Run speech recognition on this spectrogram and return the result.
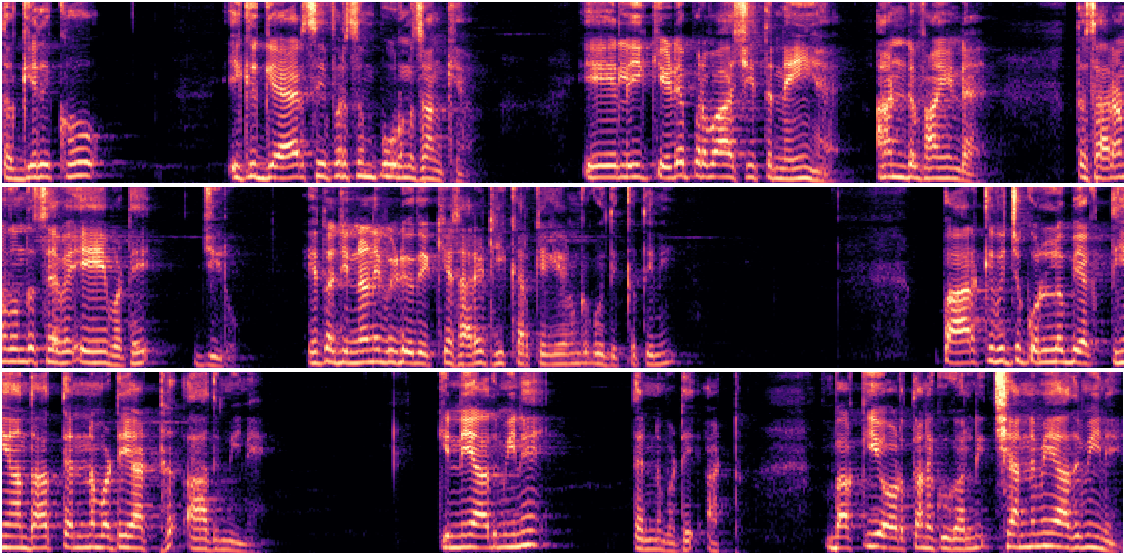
ਤਾਂ ਅੱਗੇ ਦੇਖੋ, ਇੱਕ ਗੈਰ ਸਿਫਰ ਸੰਪੂਰਨ ਸੰਖਿਆ। ਇਹ ਲਈ ਕਿਹੜੇ ਪਰਿਭਾਸ਼ਿਤ ਨਹੀਂ ਹੈ? ਅਨਡਿਫਾਈਨਡ ਹੈ। ਤਾਂ ਸਾਰਿਆਂ ਨੂੰ ਤੁਹਾਨੂੰ ਦੱਸਿਆ ਵੀ a ਬਟੇ 0 ਇਹ ਤਾਂ ਜਿਨ੍ਹਾਂ ਨੇ ਵੀਡੀਓ ਦੇਖੀ ਹੈ ਸਾਰੇ ਠੀਕ ਕਰਕੇ ਗਏ ਹੋਣਗੇ, ਕੋਈ ਦਿੱਕਤ ਹੀ ਨਹੀਂ। ਪਾਰਕ ਵਿੱਚ ਕੁੱਲ ਵਿਅਕਤੀਆਂ ਦਾ 3 ਬਟੇ 8 ਆਦਮੀ ਨੇ। ਕਿੰਨੇ ਆਦਮੀ ਨੇ? 3 ਬਟੇ 8 ਬਾਕੀ ਔਰਤਾਂ ਨੇ ਕੋਈ ਗੱਲ ਨਹੀਂ 96 ਆਦਮੀ ਨੇ।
